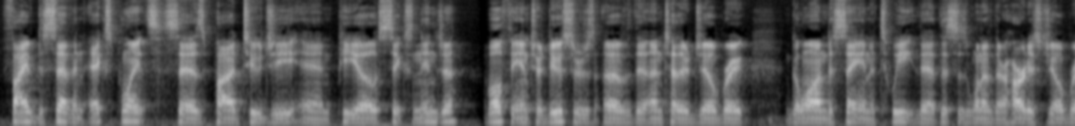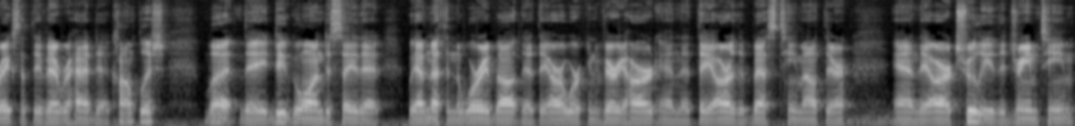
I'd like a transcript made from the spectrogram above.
5 to 7 exploits, says Pod2G and p0sixninja. Both the introducers of the untethered jailbreak go on to say in a tweet that this is one of their hardest jailbreaks that they've ever had to accomplish. But they do go on to say that we have nothing to worry about, that they are working very hard, and that they are the best team out there. And they are truly the dream team,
